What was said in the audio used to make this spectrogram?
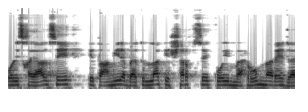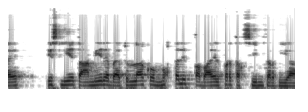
اور اس خیال سے کہ تعمیر بیت اللہ کے شرف سے کوئی محروم نہ رہ جائے، اس لیے تعمیر بیت اللہ کو مختلف قبائل پر تقسیم کر دیا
